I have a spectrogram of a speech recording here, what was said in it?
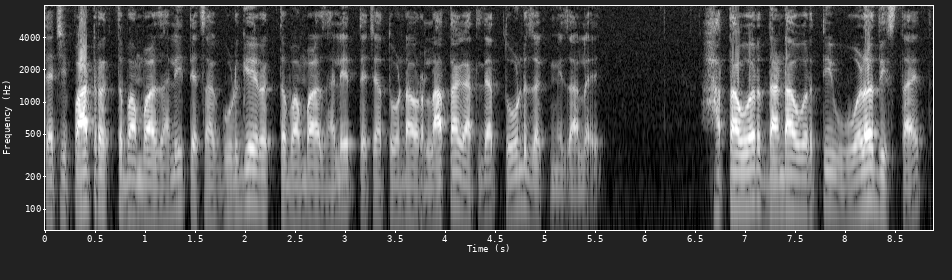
त्याची पाठ रक्तबांबाळ झाली त्याचा गुडघे रक्तबांबाळ झालेत त्याच्या तोंडावर लाता घातल्या तोंड जखमी झालंय. हातावर दांडावरती वळं दिसत आहेत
